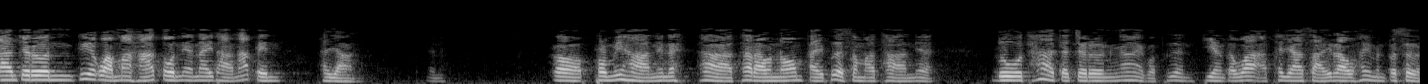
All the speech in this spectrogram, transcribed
การเจริญเรียกว่ามหาตนเนี่ยในฐานะเป็นพยาน ก็พรหมิหารเนี่ยนะถ้าถ้าเราน้อมไปเพื่อสมาทานเนี่ย ดูถ้าจะเจริญง่ายกว่าเพื่อน เพียงแต่ว่าอัธยาศัยเราให้มันประเสริฐ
